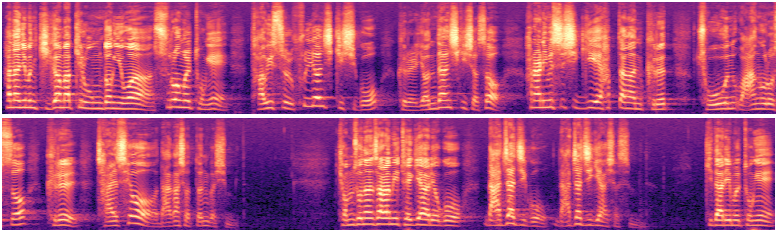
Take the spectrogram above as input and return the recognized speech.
하나님은 기가 막힐 웅덩이와 수렁을 통해 다윗을 훈련시키시고 그를 연단시키셔서 하나님이 쓰시기에 합당한 그릇 좋은 왕으로서 그를 잘 세워 나가셨던 것입니다. 겸손한 사람이 되게 하려고 낮아지고 낮아지게 하셨습니다. 기다림을 통해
